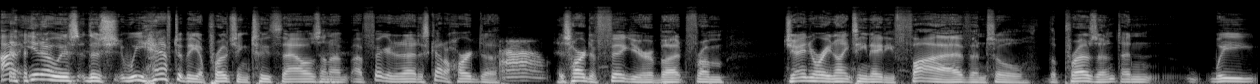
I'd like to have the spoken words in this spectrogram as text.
I, you know, is this we have to be approaching 2000. I, I figured it out. It's kind of hard to Wow. it's hard to figure, but from January 1985 until the present, and we,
